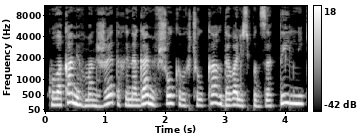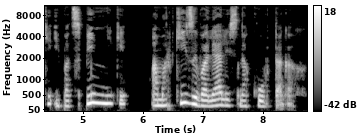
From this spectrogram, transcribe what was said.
кулаками в манжетах и ногами в шелковых чулках давались подзатыльники и подспинники, а маркизы валялись на куртагах,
